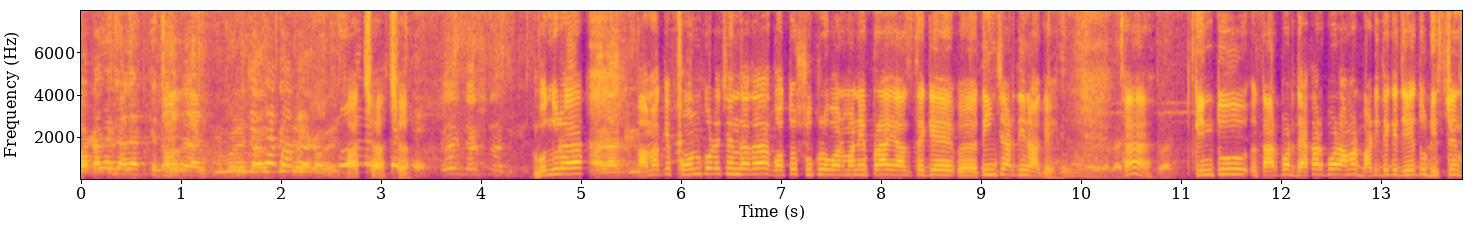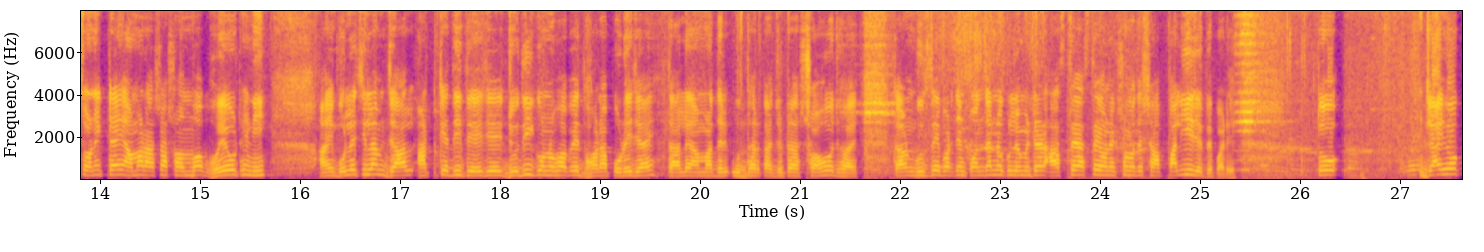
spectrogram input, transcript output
সকালে জালে আটকেছে। আচ্ছা আচ্ছা। বন্ধুরা আমাকে ফোন করেছেন দাদা গত শুক্রবার মানে প্রায় আজ থেকে তিন চার দিন আগে। হ্যাঁ কিন্তু তারপর দেখার পর আমার বাড়ি থেকে যেহেতু ডিস্টেন্স অনেকটাই আমার আসা সম্ভব হয়ে ওঠেনি। আমি বলেছিলাম জাল আটকে দিতে যে যদি কোনোভাবে ধরা পড়ে যায় তাহলে আমাদের উদ্ধার কার্যটা সহজ হয়। কারণ বুঝতেই পারছেন পঞ্চান্ন কিলোমিটার আস্তে আস্তে অনেক সময় সাপ পালিয়ে যেতে পারে। তো যাই হোক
